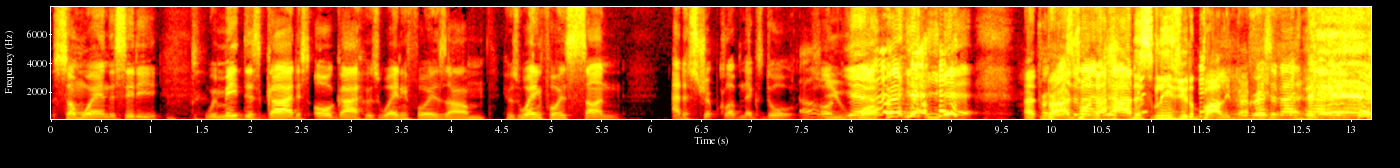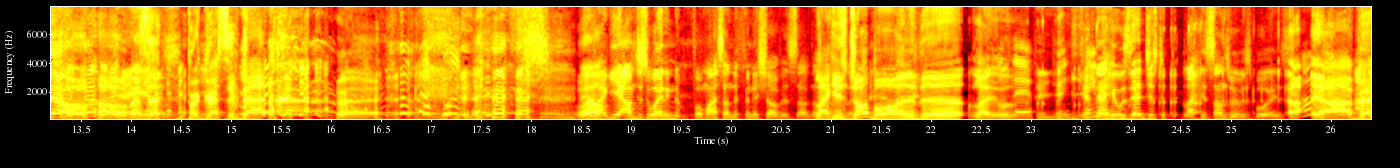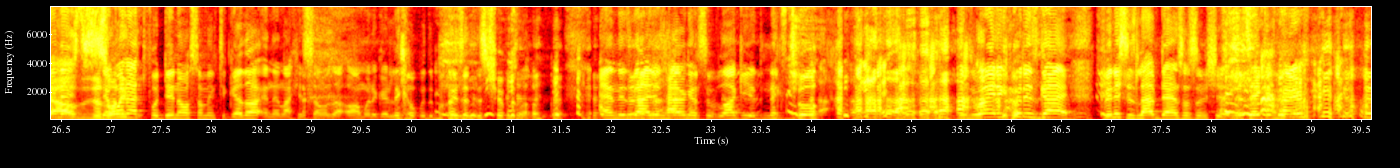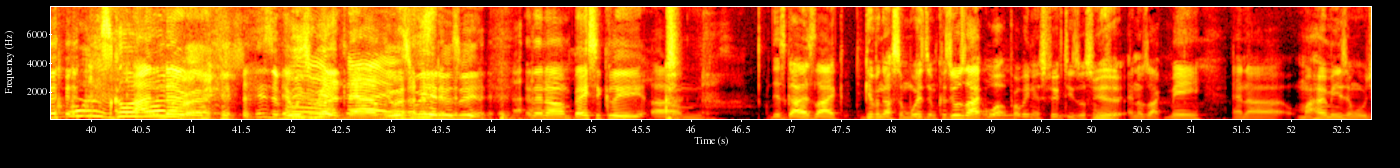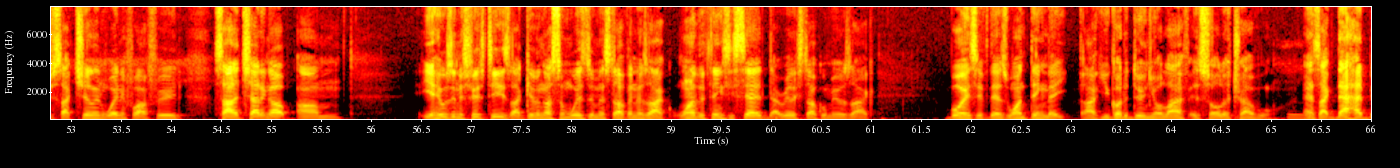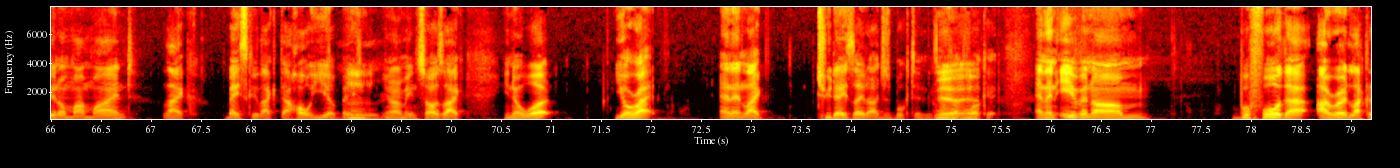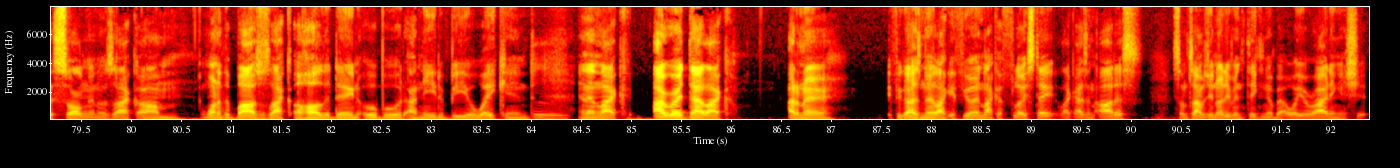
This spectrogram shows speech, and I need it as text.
somewhere in the city. We meet this guy, this old guy who's waiting for his um, he was waiting for his son at a strip club next door. Oh. You yeah, what? yeah, yeah. Uh, bro, I just wonder ass how this leads you to Bali, bro. Progressive ass guy. Yeah. Yo, oh, that's a progressive dad. And well, like, yeah, I'm just waiting for my son to finish off his stuff. like his job or the like? He was there for No, he was there just to, like his son's with his boys. Uh, yeah, I bet. think I they, was just they went out for dinner or something together, and then like his son was like, "Oh, I'm gonna go link up with the boys at the strip club," and this guy just having a souvlaki at the next door, just waiting for this guy finish his lap dance or some shit to take him home. What is going I don't know, bro. This is a It was weird. God. It was weird. It was weird. And then um, basically, um, this guy's like giving us some wisdom because he was like what, probably in his fifties or something. Yeah. and it was like me and uh, my homies, and we were just like chilling, waiting for our food. Started chatting up. Um, yeah, he was in his fifties, like giving us some wisdom and stuff. And it was like one of the things he said that really stuck with me was like, "Boys, if there's one thing that like you got to do in your life is solo travel." And it's like that had been on my mind, like basically like that whole year, basically. You know what I mean? So I was like, you know what, you're right. And then like two days later, I just booked it. I was Yeah, like, yeah. fuck it. And then even um before that, I wrote like a song, and it was like um one of the bars was like a holiday in Ubud. I need to be awakened. And then like I wrote that like I don't know if you guys know like if you're in like a flow state, like as an artist, sometimes you're not even thinking about what you're writing and shit.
